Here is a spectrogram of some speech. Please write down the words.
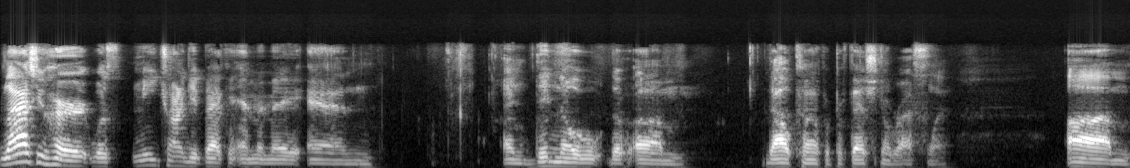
last you heard was me trying to get back in MMA and and didn't know the um the outcome for professional wrestling. Um,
